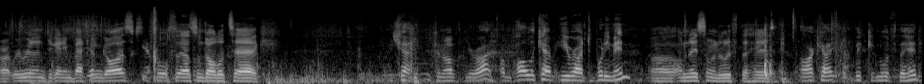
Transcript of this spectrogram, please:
All right, we're ready to get him back in, guys. 'cause it's a $4,000 tag. Okay, Can I, you're right. I'm hold the camera. You're right to put him in. uh, I need someone to lift the head. Okay, Vic can lift the head.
